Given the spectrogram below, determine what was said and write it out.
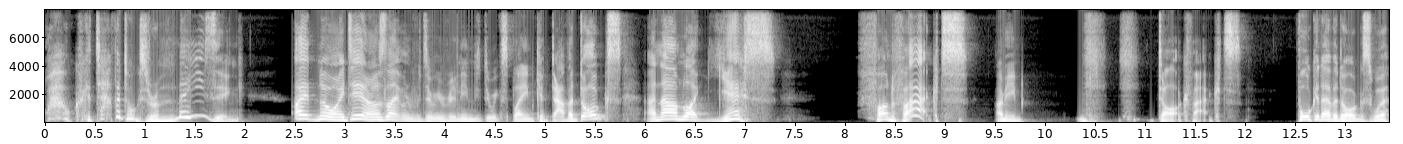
wow, cadaver dogs are amazing. I had no idea. I was like, hmm, do we really need to explain cadaver dogs? And now I'm like, yes, Fun facts. I mean, dark facts. Four cadaver dogs were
